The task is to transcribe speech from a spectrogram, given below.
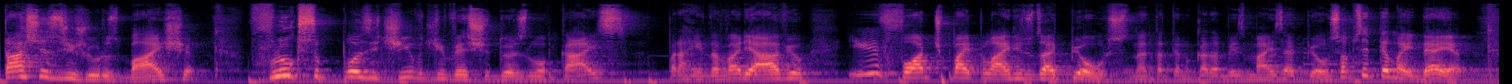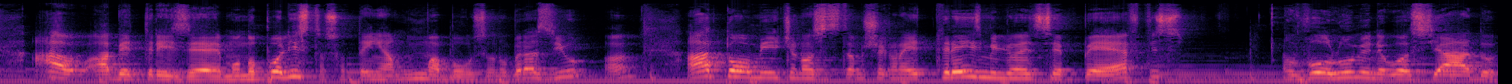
Taxas de juros baixa, fluxo positivo de investidores locais, para renda variável e forte pipeline dos IPOs, né? Tá tendo cada vez mais IPOs. Só para você ter uma ideia, a, B3 é monopolista, só tem uma bolsa no Brasil. Atualmente nós estamos chegando aí 3 milhões de CPFs. O volume negociado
